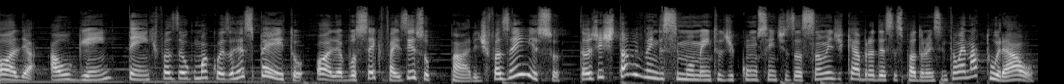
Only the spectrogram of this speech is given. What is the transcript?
Olha, alguém tem que fazer alguma coisa a respeito. Olha, você que faz isso, pare de fazer isso. Então a gente tá vivendo esse momento de conscientização e de quebra desses padrões. Então é natural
